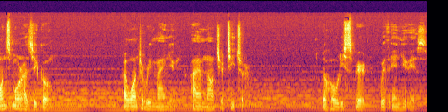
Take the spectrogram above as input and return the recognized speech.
Once more as you go, I want to remind you I am not your teacher. The Holy Spirit within you is.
